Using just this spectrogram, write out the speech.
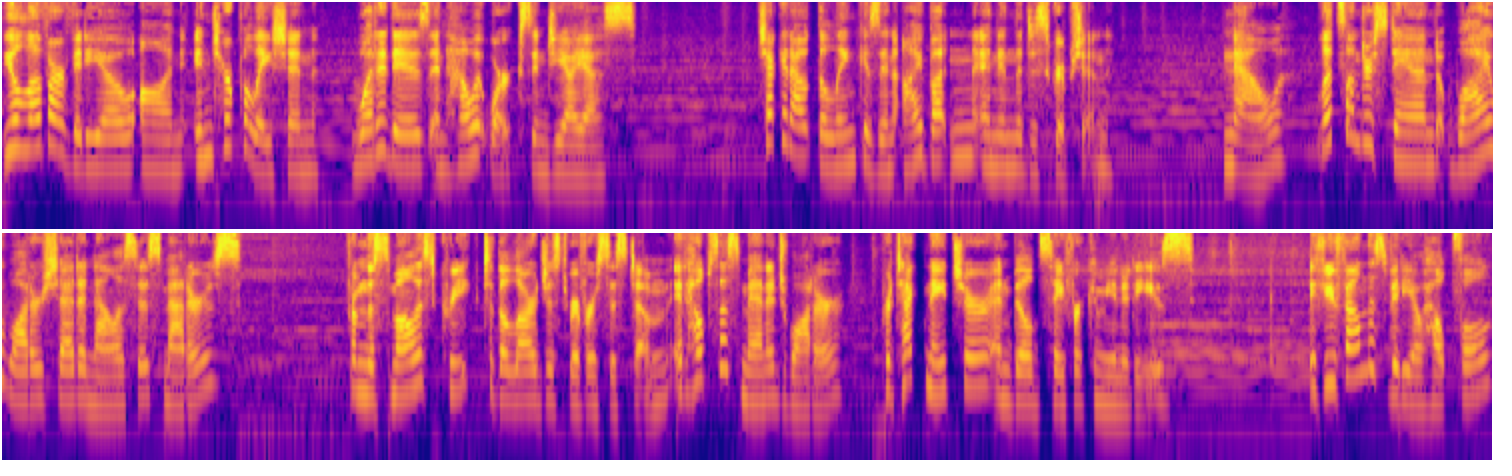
you'll love our video on interpolation, what it is, and how it works in GIS. Check it out, the link is in I button and in the description. Now, let's understand why watershed analysis matters. From the smallest creek to the largest river system, it helps us manage water, protect nature, and build safer communities. If you found this video helpful,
